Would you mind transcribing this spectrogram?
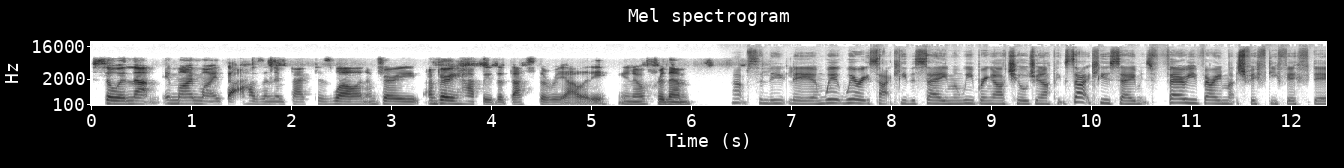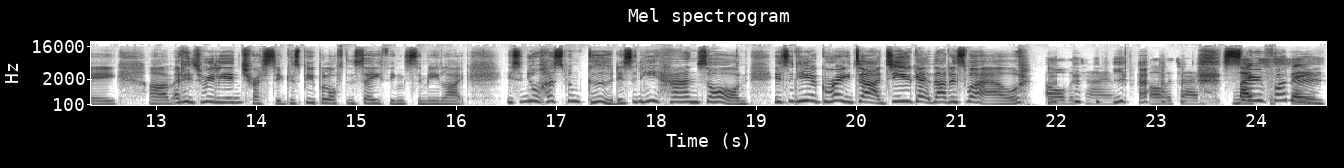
So in that in my mind that has an impact as well and i'm very i'm very happy that that's the reality you know for them Absolutely. And we're, we're exactly the same. And we bring our children up exactly the same. It's very, very much 50 50. Um, and it's really interesting because people often say things to me like, Isn't your husband good? Isn't he hands on? Isn't he a great dad? Do you get that as well? All the time. yeah. All the time. So Mike's funny.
